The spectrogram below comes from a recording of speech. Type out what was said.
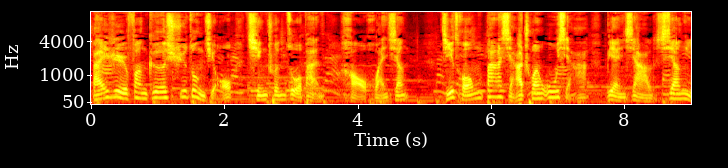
白日放歌须纵酒，青春作伴好还乡。即从巴峡穿巫峡，便下襄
